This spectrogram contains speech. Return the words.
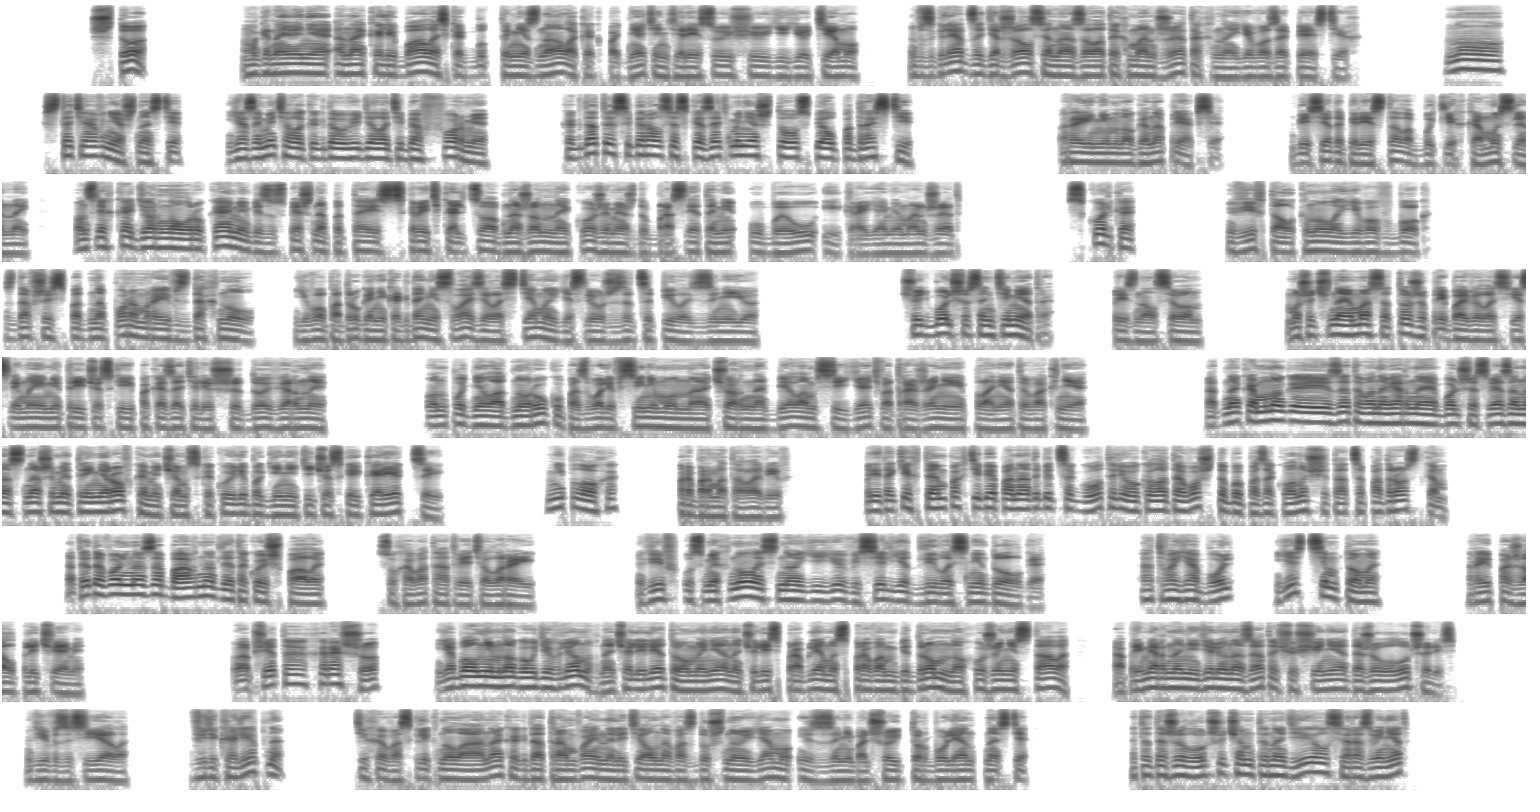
«Что?» Мгновение она колебалась, как будто не знала, как поднять интересующую ее тему — Взгляд задержался на золотых манжетах на его запястьях. «Ну, кстати, о внешности. Я заметила, когда увидела тебя в форме. Когда ты собирался сказать мне, что успел подрасти?» Рэй немного напрягся. Беседа перестала быть легкомысленной. Он слегка дернул руками, безуспешно пытаясь скрыть кольцо обнаженной кожи между браслетами УБУ и краями манжет. «Сколько?» Вив толкнула его в бок. Сдавшись под напором, Рэй вздохнул. Его подруга никогда не слазила с темы, если уж зацепилась за нее. «Чуть больше сантиметра», — признался он. «Мышечная масса тоже прибавилась, если мои метрические показатели Шидо верны». Он поднял одну руку, позволив синему на черно-белом сиять в отражении планеты в окне. Однако многое из этого, наверное, больше связано с нашими тренировками, чем с какой-либо генетической коррекцией. «Неплохо», — пробормотала Вив. При таких темпах тебе понадобится год или около того, чтобы по закону считаться подростком». «А ты довольно забавна для такой шпалы», — суховато ответил Рэй. Вив усмехнулась, но ее веселье длилось недолго. «А твоя боль? Есть симптомы?» Рэй пожал плечами. «Вообще-то, хорошо. Я был немного удивлен. В начале лета у меня начались проблемы с правым бедром, но хуже не стало, а примерно неделю назад ощущения даже улучшились». Вив засияла. «Великолепно!» — тихо воскликнула она, когда трамвай налетел на воздушную яму из-за небольшой турбулентности. «Это даже лучше, чем ты надеялся, разве нет?»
